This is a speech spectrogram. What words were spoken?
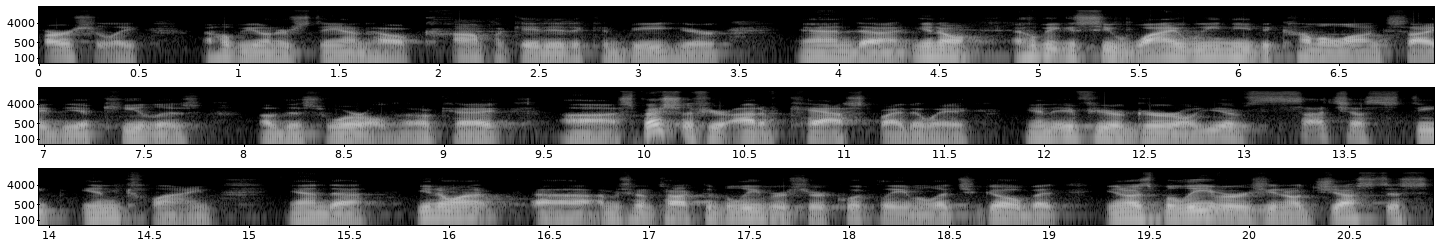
partially. I hope you understand how complicated it can be here. And, uh, you know, I hope you can see why we need to come alongside the Akilas of this world, okay? Uh, especially if you're out of caste, by the way. And if you're a girl, you have such a steep incline. And, uh, you know what? Uh, I'm just going to talk to believers here quickly and we'll let you go. But, you know, as believers, you know, justice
